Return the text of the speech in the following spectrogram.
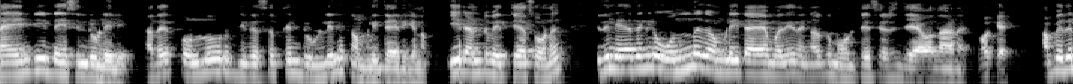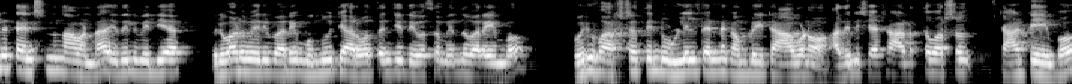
നയന്റി ഡേയ്സിന്റെ ഉള്ളിൽ അതായത് തൊണ്ണൂറ് ദിവസത്തിന്റെ ഉള്ളിൽ കംപ്ലീറ്റ് ആയിരിക്കണം. ഈ രണ്ട് വ്യത്യാസമാണ്. ഇതിൽ ഏതെങ്കിലും ഒന്ന് കംപ്ലീറ്റ് ആയാൽ മതി നിങ്ങൾക്ക് മോണിറ്റൈസേഷൻ ചെയ്യാവുന്നതാണ്. ഓക്കെ അപ്പോൾ ഇതിൽ ടെൻഷൻ ഒന്നും ആവണ്ട. ഇതിൽ വലിയ ഒരുപാട് പേര് പറയും മുന്നൂറ്റി ദിവസം എന്ന് പറയുമ്പോൾ ഒരു വർഷത്തിന്റെ ഉള്ളിൽ തന്നെ കംപ്ലീറ്റ് ആവണോ? അതിനുശേഷം അടുത്ത വർഷം സ്റ്റാർട്ട് ചെയ്യുമ്പോൾ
